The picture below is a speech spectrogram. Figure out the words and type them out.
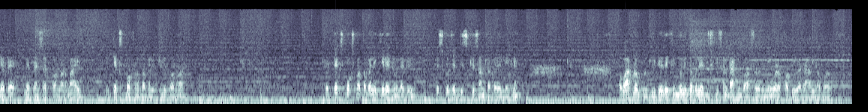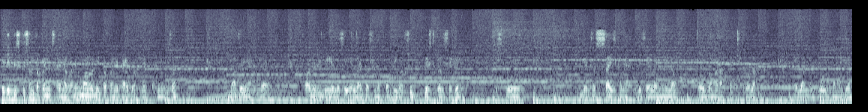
लेफ्ट लेफ्ट ह्यान्ड साइड कर्नरमा है। यो टेक्स्ट बक्समा तपाईँले क्लिक गर्नु यो टेक्स्ट बक्समा तपाईँले के लेख्नु भन्दाखेरि यसको चाहिँ डिस्क्रिप्सन तपाईँले लेख्ने। अब आफ्नो भिडियोदेखि मुनि तपाईँले डिस्क्रिप्सन राख्नु भएको छ भने यहीँबाट कपी गरेर हाल्दा भयो। यदि डिस्क्रिप्सन तपाईँले छैन भने मनोली तपाईँले टाइप गरेर लेख्दा हुन्छ। म चाहिँ यहाँनिर अलरेडी लेखेपछि यसलाई जस्ट म कपी गर्छु पेस्ट गरिसकेँ। यसको लेटर साइज पनि हामीले चाहिँ यसलाई मिलाउँ। चौधमा राख्दा ठिक होला। यसलाई पनि बोल्ड बनाइदिउँ।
